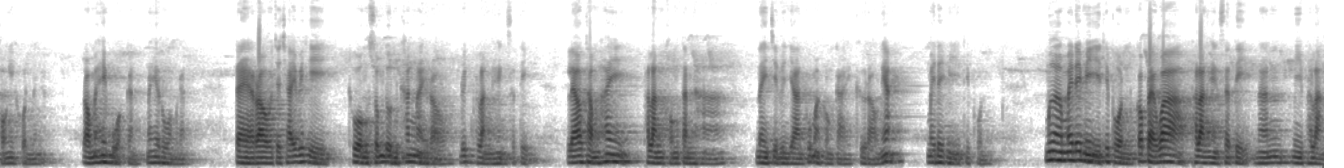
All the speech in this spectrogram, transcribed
ของอีกคนหนึ่งเราไม่ให้บวกกันไม่ให้รวมกัน แต่เราจะใช้วิธีทวงสมดุลข้างในเราด้วยพลังแห่งสติ แล้วทำให้พลังของตัณหาในจิตวิญญาณผู้มากองกายคือเราเนี้ยไม่ได้มีอิทธิพล เมื่อไม่ได้มีอิทธิพล ก็แปลว่าพลังแห่งสตินั้นมีพลัง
